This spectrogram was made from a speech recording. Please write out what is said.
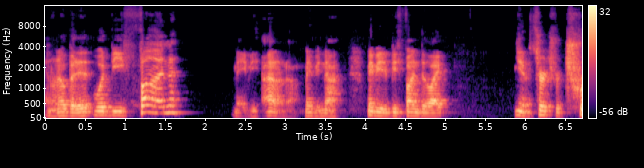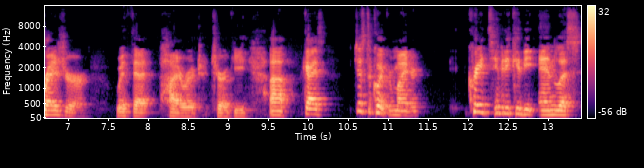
I don't know, but it would be fun. Maybe, I don't know, maybe not. Maybe it'd be fun to like, you know, search for treasure with that pirate turkey. Uh, guys, just a quick reminder, creativity could be endless.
